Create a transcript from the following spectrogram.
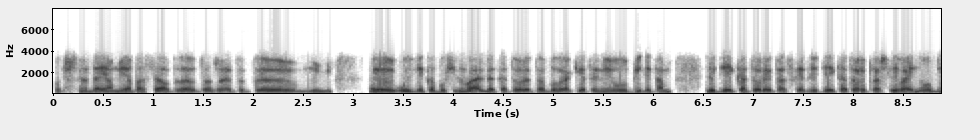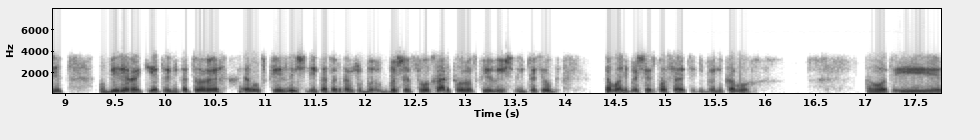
вот, да, я, я поставил туда тоже этот э, э, узника Бухенвальда, который это был ракетами его убили. Там людей, которые, так сказать, людей, которые прошли войну, убили, убили ракетами, которые русскоязычные, которые там же большинство Харькова русскоязычные. То есть кого они пришли спасать? Я не понимаю, ну кого? Вот, и,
